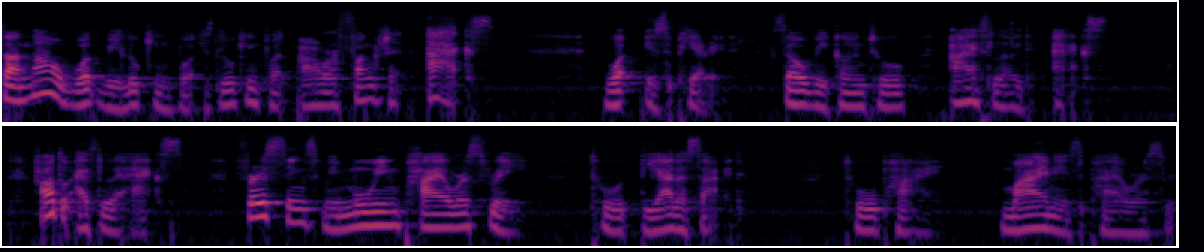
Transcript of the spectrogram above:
So now what we're looking for is looking for our function x. What is the period? So we're going to isolate x. How to isolate x? First things we're moving pi over 3 to the other side. 2 pi minus pi over 3.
